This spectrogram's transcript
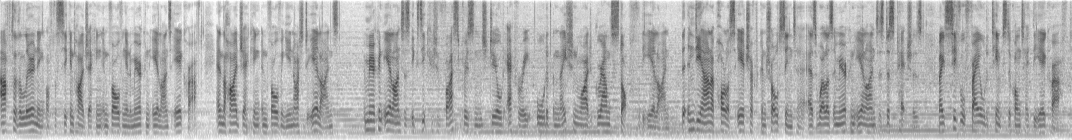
After the learning of the second hijacking involving an American Airlines aircraft and the hijacking involving United Airlines, American Airlines' Executive Vice President Gerard Arpey ordered a nationwide ground stop for the airline. The Indianapolis Air Traffic Control Center, as well as American Airlines' dispatchers, made several failed attempts to contact the aircraft.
